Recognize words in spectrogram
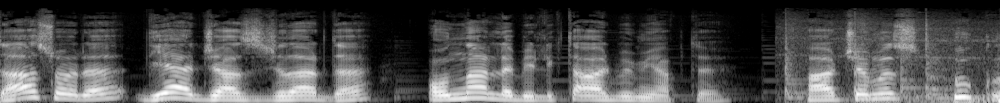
Daha sonra diğer cazcılar da onlarla birlikte albüm yaptı. Parçamız Hook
